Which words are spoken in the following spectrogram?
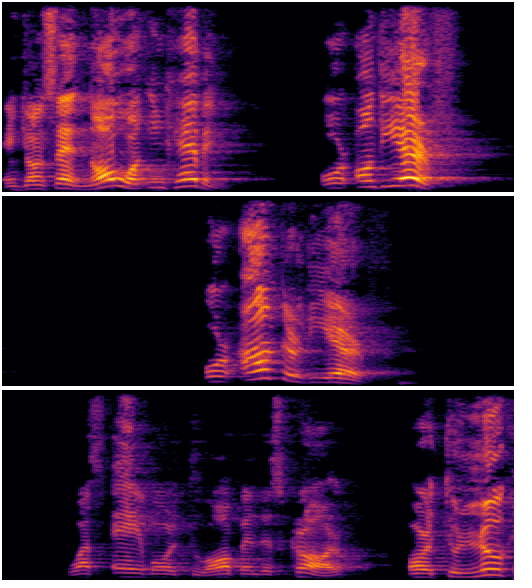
And John said, No one in heaven or on the earth or under the earth was able to open the scroll or to look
